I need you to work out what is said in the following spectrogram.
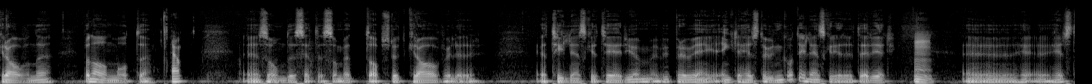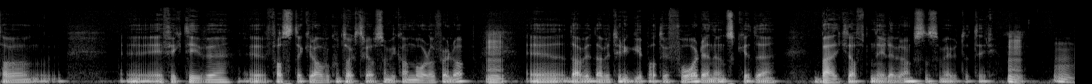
kravene på en annen måte. Ja. Eh, Så om det settes som et absolutt krav eller et tildelingskriterium Vi prøver egentlig helst å unngå tildelingskriterier. Mm. Eh, Helst ha eh, effektive, faste krav og kontraktskrav som vi kan måle og følge opp. Mm. Eh, Da er vi, da er vi trygge på at vi får den ønskede bærekraften i leveransen som vi er ute etter. Mm. Mm.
